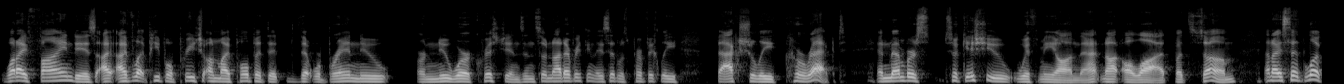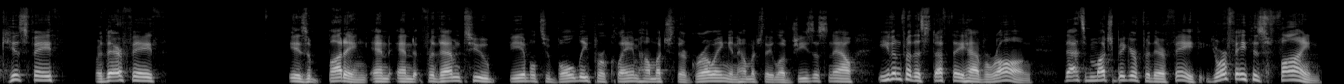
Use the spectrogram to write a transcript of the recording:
what I find is I, I've let people preach on my pulpit that that were brand new or newer Christians, and so not everything they said was perfectly factually correct. And members took issue with me on that, not a lot, but some. And I said, look, his faith or their faith is budding and and for them to be able to boldly proclaim how much they're growing and how much they love Jesus now even for the stuff they have wrong that's much bigger for their faith your faith is fine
